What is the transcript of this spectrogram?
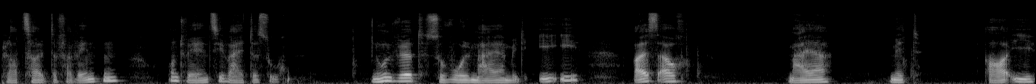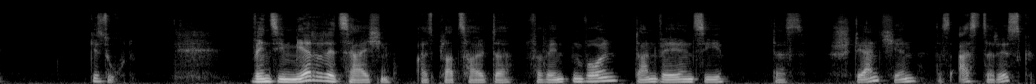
Platzhalter verwenden und wählen Sie Weitersuchen. Nun wird sowohl Meier mit EI als auch Meier mit AI gesucht. Wenn Sie mehrere Zeichen als Platzhalter verwenden wollen, dann wählen Sie das Sternchen, das Asterisk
